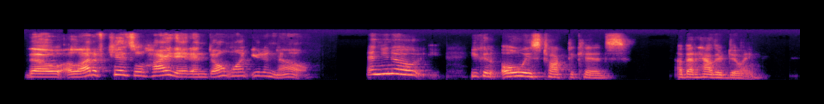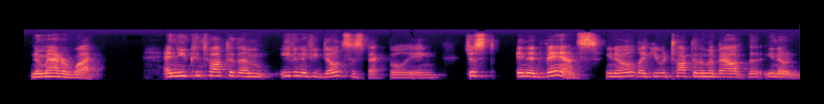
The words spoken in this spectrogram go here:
though a lot of kids will hide it and don't want you to know. And you know you can always talk to kids about how they're doing no matter what. And you can talk to them even if you don't suspect bullying just in advance you know like you would talk to them about the you know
